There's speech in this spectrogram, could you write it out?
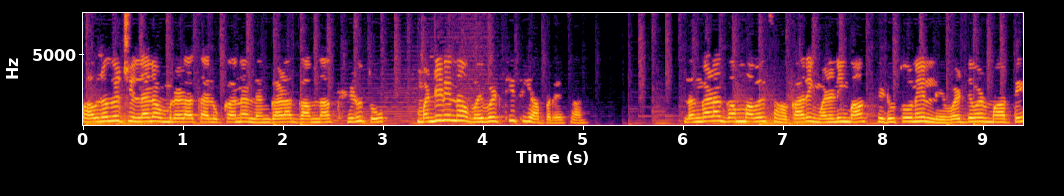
ભાવનગર જિલ્લાના ઉમરાળા તાલુકાના લંગાળા ગામના ખેડૂતો મંડળીના વહીવટથી થયા પરેશાન. લંગાળા ગામમાં આવેલ સહકારી મંડળીમાં ખેડૂતોને લેવડ દેવડ માટે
